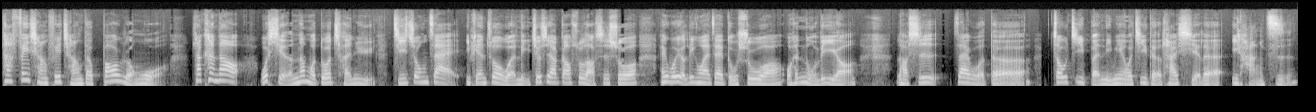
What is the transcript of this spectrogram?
他非常非常的包容我，他看到。我写了那么多成语，集中在一篇作文里，就是要告诉老师说：“哎，我有另外在读书哦，我很努力哦。”老师在我的周记本里面，我记得他写了一行字，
